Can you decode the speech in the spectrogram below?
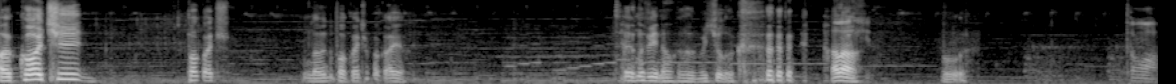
Pacote. Pacote. O nome do pacote é pacote. ó. Eu não vi não, eu muito louco. Olha lá, ó. Boa. Então, ó,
